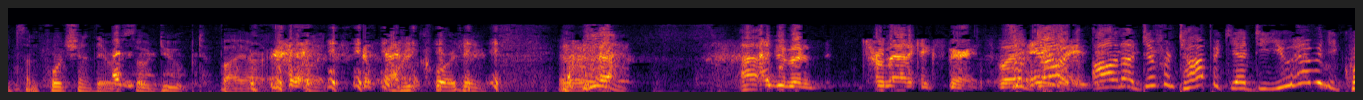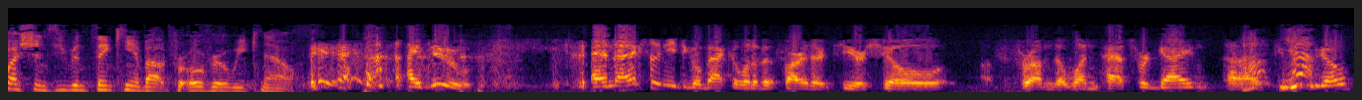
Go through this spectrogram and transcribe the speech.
it's unfortunate they were so duped by our recording. to have been a traumatic experience. But So, anyway, Doug, on a different topic, yeah, do you have any questions you've been thinking about for over a week now? I do. And I actually need to go back a little bit farther to your show from the one password guy uh, a few yeah. weeks ago.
